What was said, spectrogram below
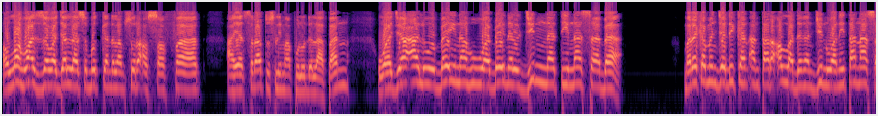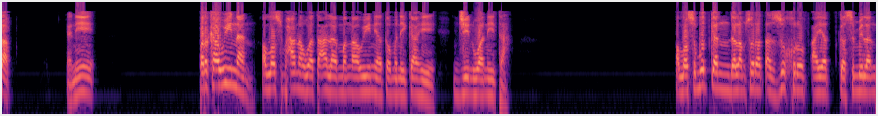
Allah Azza wa Jalla sebutkan dalam surah As-Saffat ayat 158, "Wa ja'alu bainahu wa bainal jinnati nasaba." Mereka menjadikan antara Allah dengan jin wanita nasab. Yani perkawinan. Allah Subhanahu wa taala mengawini atau menikahi jin wanita. Allah sebutkan dalam surat Az-Zukhruf ayat ke-19,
